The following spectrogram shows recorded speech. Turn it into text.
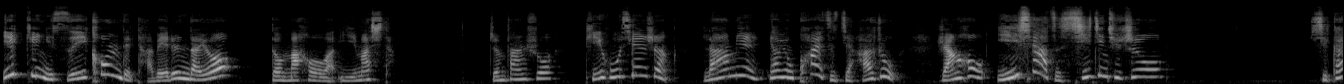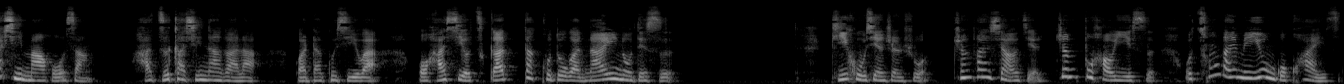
一気に吸い込んで食べるんだよ。とマホは言いました。真帆说：“鹈鹕先生，拉面要用筷子夹住，然后一下子吸进去吃哦。”しかし魔法さん、恥ずかしながら、私はお箸を使ったことがないのです。鹈鹕先生说：“真帆小姐，真不好意思，我从来没用过筷子。”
